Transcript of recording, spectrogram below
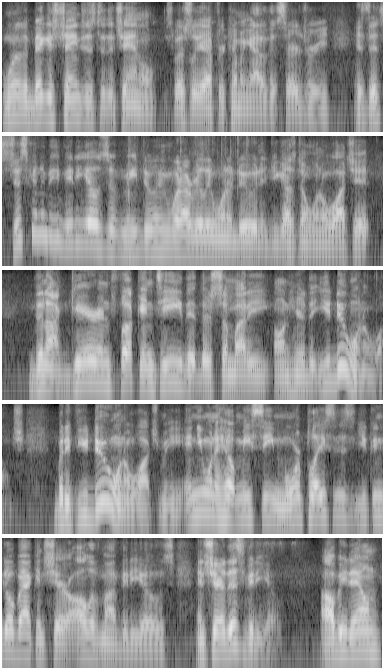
One of the biggest changes to the channel, especially after coming out of this surgery, is it's just going to be videos of me doing what I really want to do. And if you guys don't want to watch it, then I guarantee that there's somebody on here that you do want to watch. But if you do want to watch me and you want to help me see more places, you can go back and share all of my videos and share this video. I'll be down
